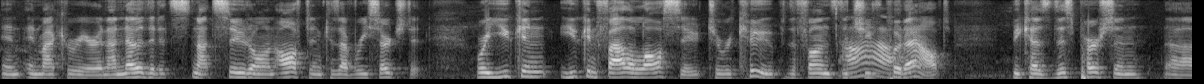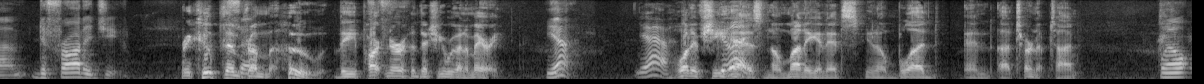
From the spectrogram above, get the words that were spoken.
in in my career, and I know that it's not sued on often because I've researched it, where you can you can file a lawsuit to recoup the funds that Ah. you've put out because this person um, defrauded you. Recoup them so- from who? The partner that you were going to marry. Yeah. Yeah. What if she Good. has no money and it's you know blood and uh, turnip time? Well,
